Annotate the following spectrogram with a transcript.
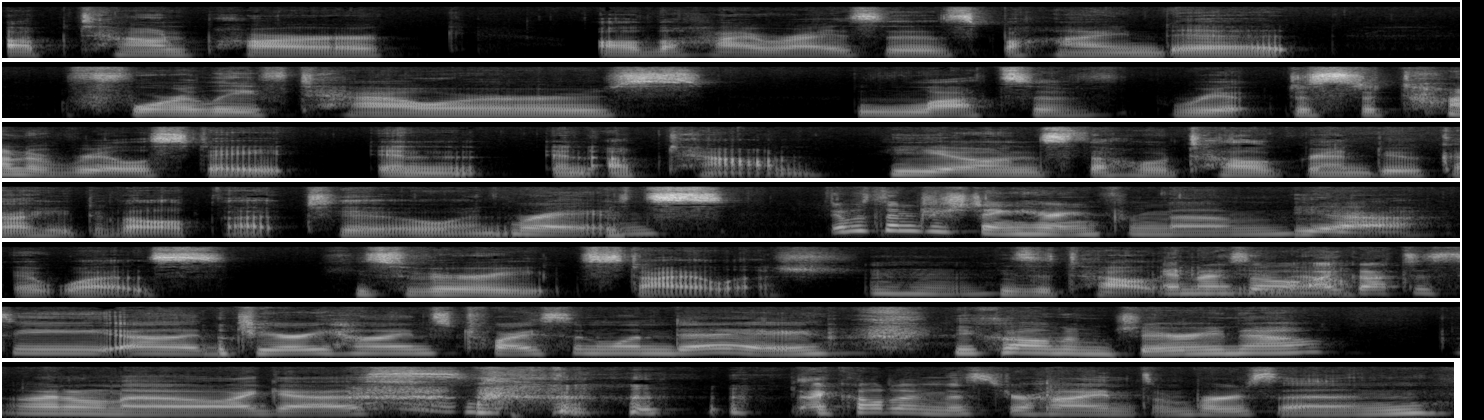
Uptown Park, all the high rises behind it, four leaf towers, lots of real, just a ton of real estate in in Uptown. He owns the Hotel Granduca. He developed that too, and Right. it's It was interesting hearing from them. yeah, it was. He's very stylish. He's Italian. And I saw you know? I got to see uh, Jerry Hines twice in one day. You calling him Jerry now? I don't know, I guess. I called him Mr. Hines in person.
